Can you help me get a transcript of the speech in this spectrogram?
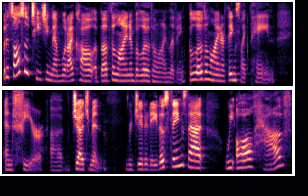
But it's also teaching them what I call above the line and below the line living. Below the line are things like pain and fear, uh, judgment, rigidity, those things that we all have,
